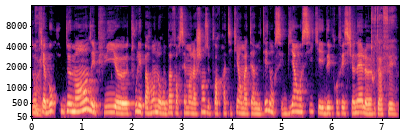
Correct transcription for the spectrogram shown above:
donc il y a beaucoup de demandes et puis euh, tous les parents n'auront pas forcément la chance de pouvoir pratiquer en maternité. Donc c'est bien aussi qu'il y ait des professionnels euh, Tout à fait.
